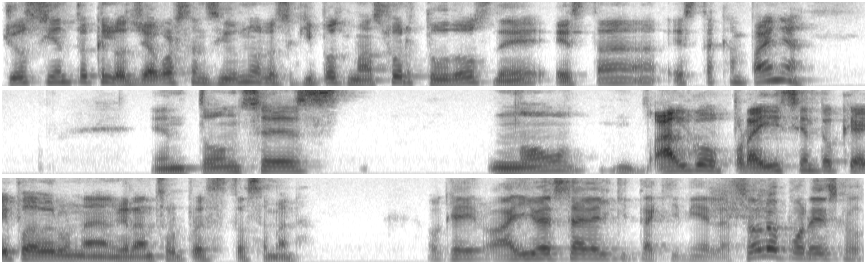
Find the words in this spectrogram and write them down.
yo siento que los Jaguars han sido uno de los equipos más suertudos de esta, esta campaña. Entonces, no, algo por ahí siento que ahí puede haber una gran sorpresa esta semana. Ok, ahí va a estar el quitaquiniela, solo por eso.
